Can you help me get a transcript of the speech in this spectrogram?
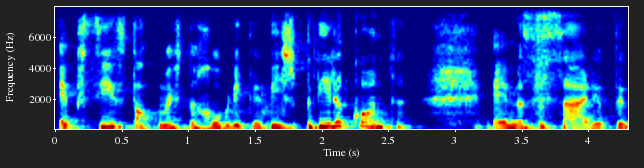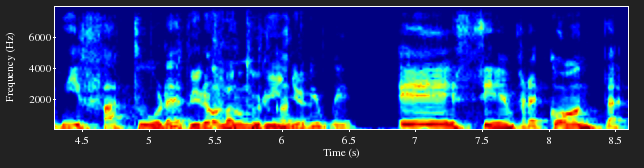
é preciso, tal como esta rubrica diz, pedir a conta. É necessário pedir fatura pedir a com faturinha. número. É sempre a conta.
